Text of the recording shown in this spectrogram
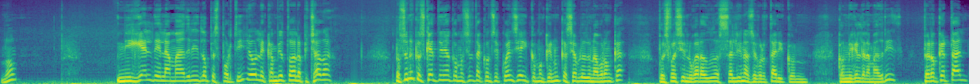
¿no? Miguel de la Madrid López Portillo le cambió toda la pichada. Los únicos que han tenido como cierta consecuencia y como que nunca se habló de una bronca, pues fue sin lugar a dudas Salinas de Gortari con, con Miguel de la Madrid. Pero ¿qué tal?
